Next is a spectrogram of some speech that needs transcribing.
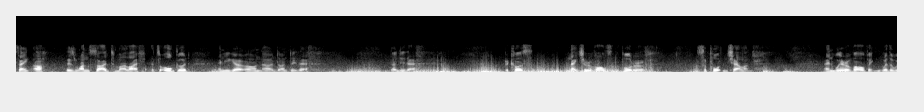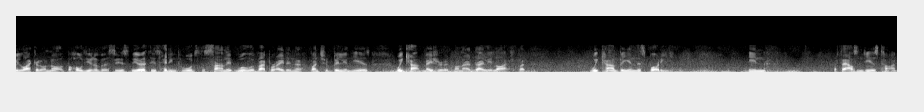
saying, oh, there's one side to my life. It's all good. And you go, oh, no, don't do that. Don't do that. Because nature evolves at the border of support and challenge. And we're evolving, whether we like it or not. The whole universe is. The Earth is heading towards the sun. It will evaporate in a bunch of billion years. We can't measure it on our daily life, but we can't be in this body in a thousand years' time.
